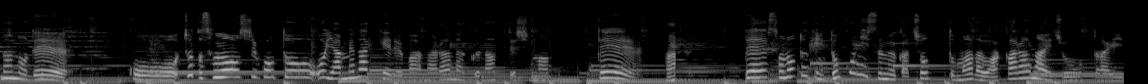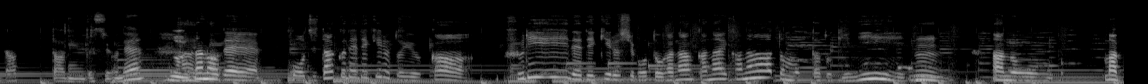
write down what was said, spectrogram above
なのでこうちょっとその仕事を辞めなければならなくなってしまって、はでその時にどこに住むかちょっとまだわからない状態だったんですよね。はいなのでこう自宅でできるというかフリーでできる仕事がなんかないかなと思った時にうん。あのまあ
